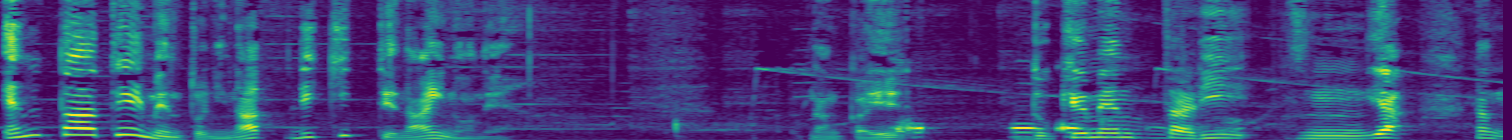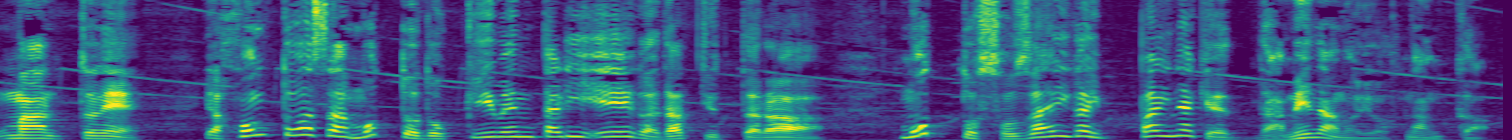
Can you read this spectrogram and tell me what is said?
エンターテインメントになりきってないのね。なんかえドキュメンタリー、うん、いやなんかまああとねいや本当はさもっとドキュメンタリー映画だって言ったらもっと素材がいっぱいなきゃダメなのよなんか。で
